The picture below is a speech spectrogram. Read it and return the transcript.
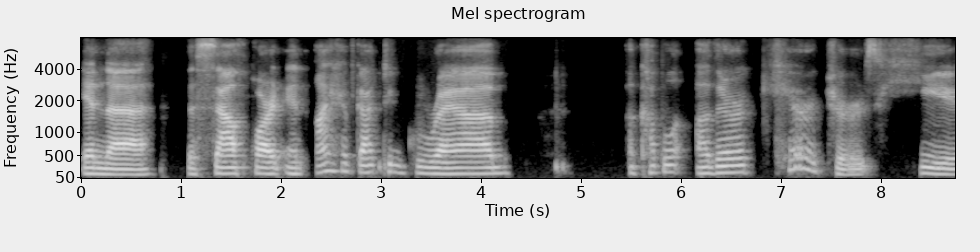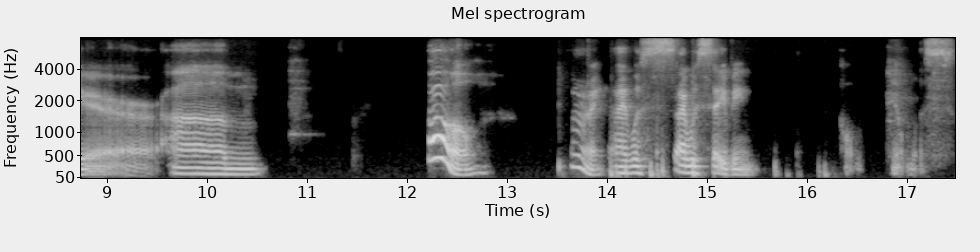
in the the south part, and I have got to grab a couple other characters here. Um, oh, all right. I was I was saving. Oh, illness.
